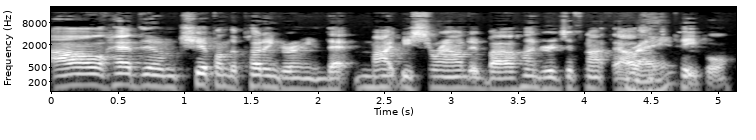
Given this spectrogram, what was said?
I'll have them chip on the putting green that might be surrounded by hundreds, if not thousands right. of people.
